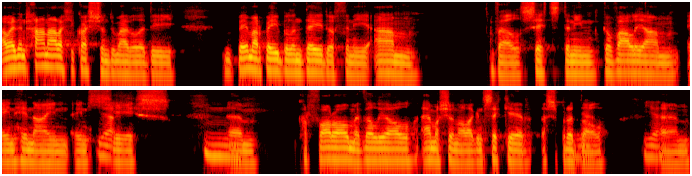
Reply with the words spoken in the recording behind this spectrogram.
A wedyn rhan arall y cwestiwn dwi'n meddwl ydy, be mae'r Beibl yn deud wrthyn ni am fel sut dyn ni'n gofalu am ein hunain, ein yeah. lles, mm. um, corfforol, meddyliol, emosiynol ac yn sicr ysbrydol. Yeah. Yeah. Um,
